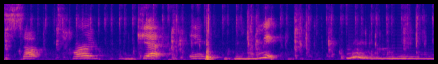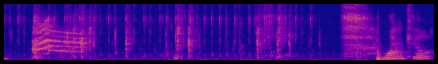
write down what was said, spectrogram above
Stop targeting me. One kill.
